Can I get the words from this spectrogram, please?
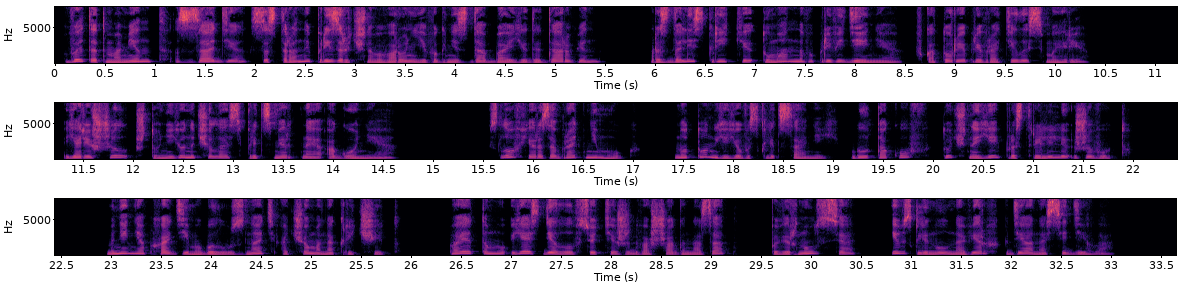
В этот момент сзади, со стороны призрачного вороньего гнезда Байя де Дарвин, раздались крики туманного привидения, в которое превратилась Мэри. Я решил, что у нее началась предсмертная агония. Слов я разобрать не мог, но тон ее восклицаний был таков, точно ей прострелили живот. Мне необходимо было узнать, о чем она кричит, поэтому я сделал все те же два шага назад повернулся и взглянул наверх, где она сидела.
